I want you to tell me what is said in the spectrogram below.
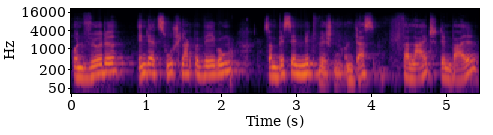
und würde in der Zuschlagbewegung so ein bisschen mitwischen. Und das verleiht dem Ball,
